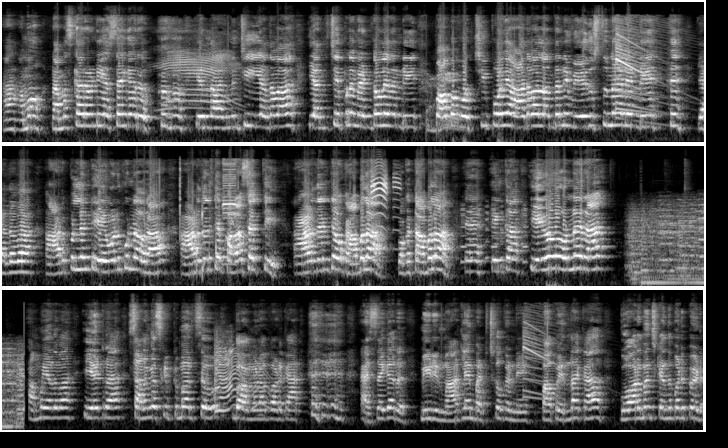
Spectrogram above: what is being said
అమ్మో నమస్కారం అండి ఎస్ఐ గారు. ఇందాక నుంచి ఈ ఎదవా ఎంత చెప్పినా వింటం లేదండి. పాపం వచ్చిపోయి ఆడవాళ్ళందరినీ వేధిస్తున్నాడండి. ఎదవా ఆడపిల్లంటే ఏమనుకున్నావురా? ఆడదంటే పరాశక్తి ఆడదంటే ఒక అబల ఒక తబల. ఇంకా ఏవేవో ఉన్నాయిరా? అమ్మ ఎదవా ఏట్రా? సడన్గా స్క్రిప్ట్ మార్చావు? దొంగన కొడక. ఎస్ఐ గారు మీరు ఈ మాటలేం పట్టించుకోకండి. పాప ఇందాక గోడ మంచి కింద పడిపోయాడు.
